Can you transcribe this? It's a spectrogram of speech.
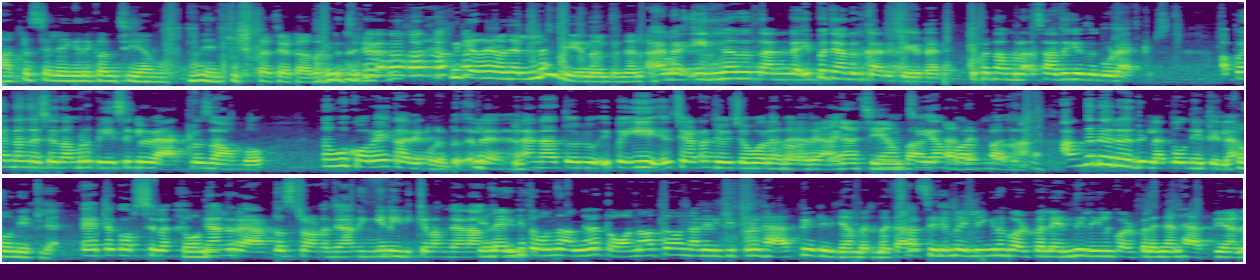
ആർട്ടിസ്റ്റ് അല്ലേ ഇങ്ങനെയൊക്കെ ഒന്ന് ചെയ്യാമോ എനിക്ക് ഇഷ്ടമാണ് ചേട്ടാ. അതുകൊണ്ട് എനിക്ക് അതായത് ഞാൻ എല്ലാം ചെയ്യുന്നുണ്ട് ഞാൻ. അല്ല ഇന്നത് തന്നെ ഇപ്പൊ ഞാനൊരു കാര്യം ചെയ്യട്ടെ. ഇപ്പൊ നമ്മൾ സാധിക്കുന്നത് കൂടെ ആക്ട്രസ് അപ്പൊ എന്താന്ന് വെച്ചാൽ നമ്മൾ ബേസിക്കലി ഒരു ആക്ട്രസ് ആകുമ്പോ നമുക്ക് കുറെ കാര്യങ്ങളുണ്ട് അല്ലെ? അതിനകത്തൊരു ഇപ്പൊ ഈ ചേട്ടൻ ചോദിച്ച പോലെ അങ്ങനെ ഒരു ഇതില്ല തോന്നിയിട്ടില്ല? തോന്നിയിട്ടില്ല. ഏറ്റക്കുറച്ചില്ല ഞാനൊരു ആർട്ടിസ്റ്റ് ആണ് ഞാൻ ഇങ്ങനെ ഇരിക്കണം ഞാൻ എനിക്ക് തോന്നുന്നു അങ്ങനെ തോന്നാത്തതുകൊണ്ടാണ് എനിക്ക് ഇപ്പോഴും ഹാപ്പി ആയിട്ട് ഇരിക്കാൻ പറ്റുന്നത്. കാരണം സിനിമ ഇല്ലെങ്കിലും കുഴപ്പമില്ല എന്തില്ലെങ്കിലും കുഴപ്പമില്ല ഞാൻ ഹാപ്പിയാണ്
